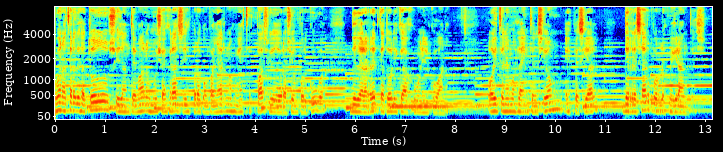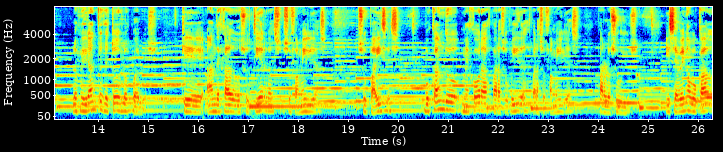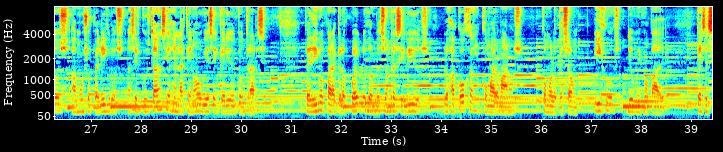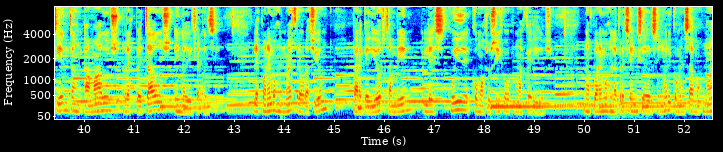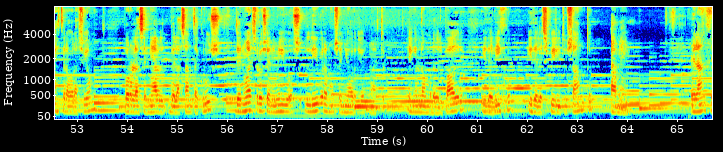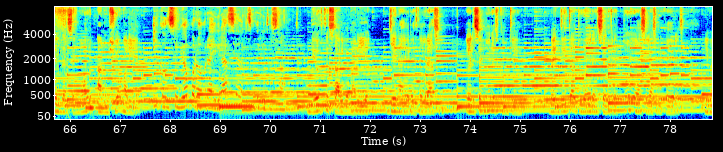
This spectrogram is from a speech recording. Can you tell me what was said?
Muy buenas tardes a todos y de antemano muchas gracias por acompañarnos en este espacio de oración por Cuba desde la Red Católica Juvenil Cubana. Hoy tenemos la intención especial de rezar por los migrantes, los migrantes de todos los pueblos que han dejado sus tierras, sus familias, sus países, buscando mejoras para sus vidas, para sus familias, para los suyos, y se ven abocados a muchos peligros, a circunstancias en las que no hubiesen querido encontrarse. Pedimos para que los pueblos donde son recibidos los acojan como hermanos, como lo que son, hijos de un mismo Padre, que se sientan amados, respetados en la diferencia. Les ponemos en nuestra oración para que Dios también les cuide como a sus hijos más queridos. Nos ponemos en la presencia del Señor y comenzamos nuestra oración por la señal de la Santa Cruz de nuestros enemigos. Líbranos, Señor Dios nuestro, en el nombre del Padre y del Hijo y del Espíritu Santo. Amén. El ángel del Señor anunció a María. Y concibió por obra y gracia del Espíritu Santo. Dios te salve María, llena eres de gracia. El Señor es contigo. Bendita tú eres entre todas las mujeres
